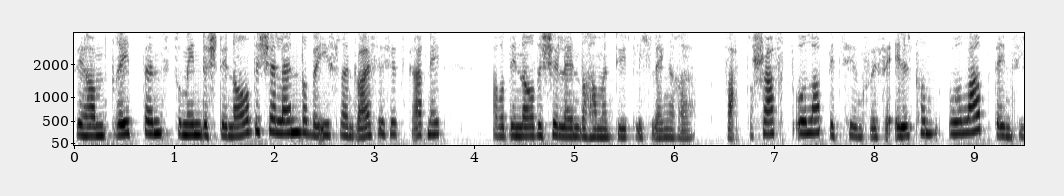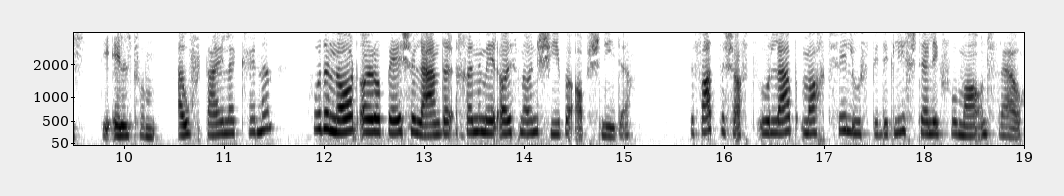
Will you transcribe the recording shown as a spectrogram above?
Sie haben drittens zumindest die nordischen Länder, bei Island weiß ich es jetzt gerade nicht, aber die nordischen Länder haben einen deutlich längeren Vaterschaftsurlaub bzw. Elternurlaub, den sich die Eltern aufteilen können. Von den nordeuropäischen Ländern können wir uns noch in Scheiben abschneiden. Der Vaterschaftsurlaub macht viel aus bei der Gleichstellung von Mann und Frau.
